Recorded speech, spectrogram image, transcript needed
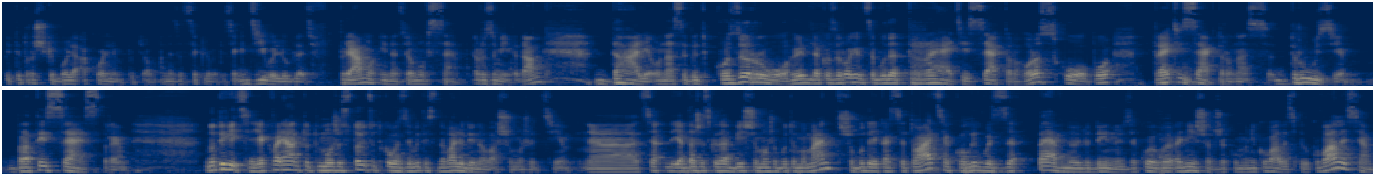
піти трошки більш окольним путем, а не зациклюватися, як діви люблять прямо і на цьому все. Розумієте, да? Далі у нас ідуть козороги. Для козорогів це буде третій сектор гороскопу. Третій сектор у нас друзі, брати, сестри. Ну, дивіться, як варіант, тут може 100% з'явитися нова людина в вашому житті. Е, Це я б навіть сказав, більше може бути момент, що буде якась ситуація, коли ви з певною людиною, з якою ви раніше вже комунікували, спілкувалися,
